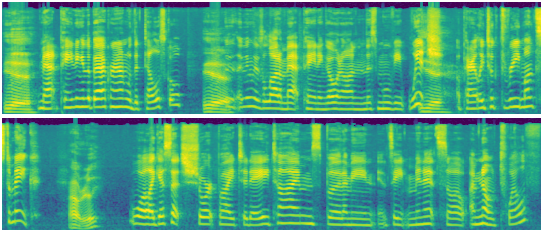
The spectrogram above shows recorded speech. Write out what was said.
Yeah, matte painting in the background with a telescope. Yeah. I think there's a lot of matte painting going on in this movie, which Yeah. apparently took three months to make. Oh, really? Well, I guess that's short by today times, but I mean, it's eight minutes, so I'm no, 12?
